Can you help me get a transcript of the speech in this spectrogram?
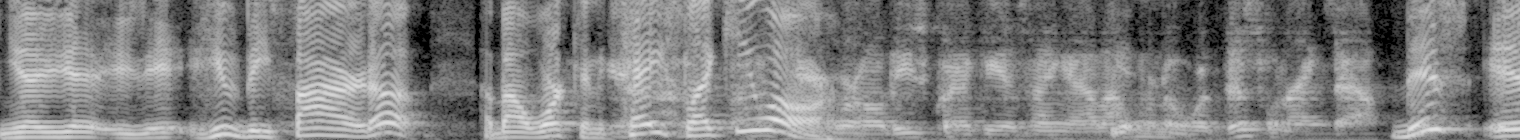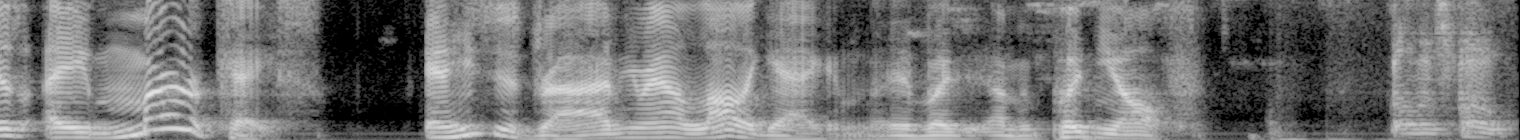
You know, he would be fired up about working the case like you are. Where all these crackheads hang out. I want to know where this one hangs out. This is a murder case, and he's just driving you around lollygagging, uh, but I mean, putting you off. Blowing smoke.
